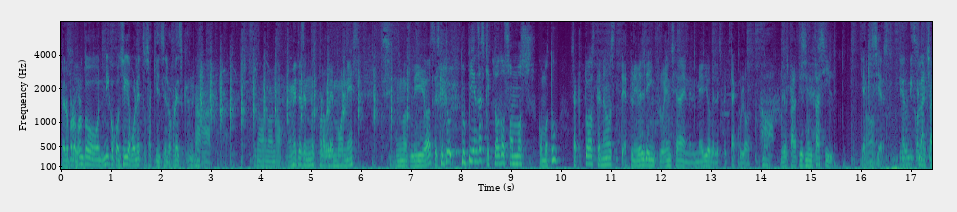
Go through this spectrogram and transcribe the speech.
Pero por lo Sí. pronto Nico consigue boletos a quien se le ofrezca. No, no, no, no. Me metes en unos problemones, en unos líos. Es que tú, tú piensas que todos somos como tú. O sea, que todos tenemos tu nivel de influencia en el medio del espectáculo. No, Entonces, para ti es muy fácil. Ya No. quisieras, mi querido Nicolache.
